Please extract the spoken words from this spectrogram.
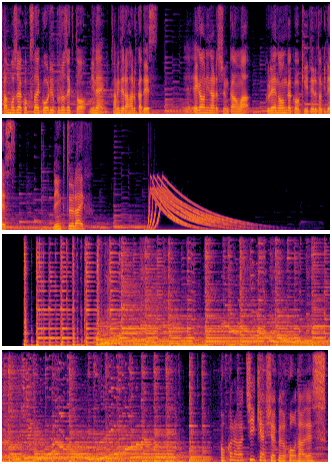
カンボジア国際交流プロジェクト2年上寺遥です、えー笑顔になる瞬間はグレーの音楽を聴いている時ですLink to Lifeここからは地域が主役のコーナーです。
